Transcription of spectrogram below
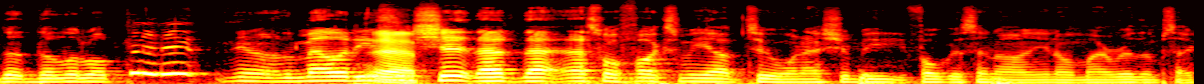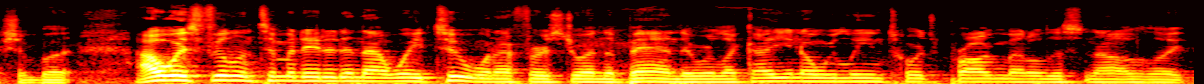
the the little you know the melodies Yeah. and shit. That that that's what fucks me up too when I should be focusing on you know my rhythm section. But I always feel intimidated in that way too. When I first joined the band, they were like, oh, you know, we lean towards prog metal. This and. I was like.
